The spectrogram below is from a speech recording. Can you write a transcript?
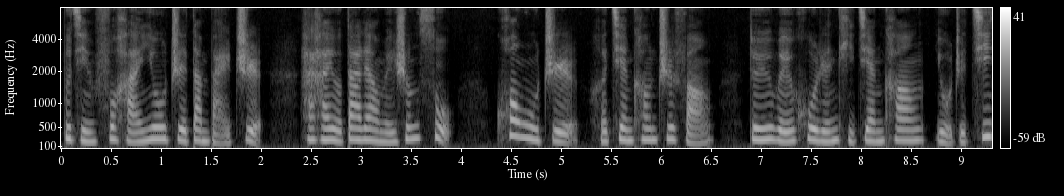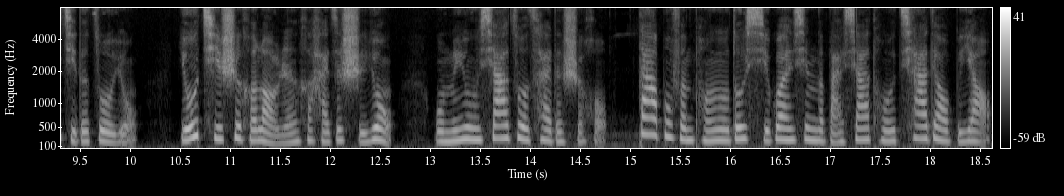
不仅富含优质蛋白质，还含有大量维生素、矿物质和健康脂肪，对于维护人体健康有着积极的作用，尤其适合老人和孩子食用。我们用虾做菜的时候，大部分朋友都习惯性的把虾头掐掉不要，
